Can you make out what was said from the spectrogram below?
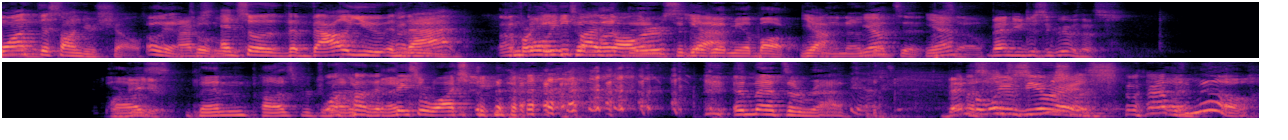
want valid. this on your shelf. Oh yeah, Absolutely. totally. And so the value in that I'm for going eighty to London dollars, to go yeah, get me a bottle. Yeah. you know Yeah. that's it. Yeah. So Ben, you disagree with us? Or do pause. Ben, pause for dramatic Well, effect. thanks for watching. and that's a wrap. Ben, for Astute once, is viewers. speechless. What I happened? know.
